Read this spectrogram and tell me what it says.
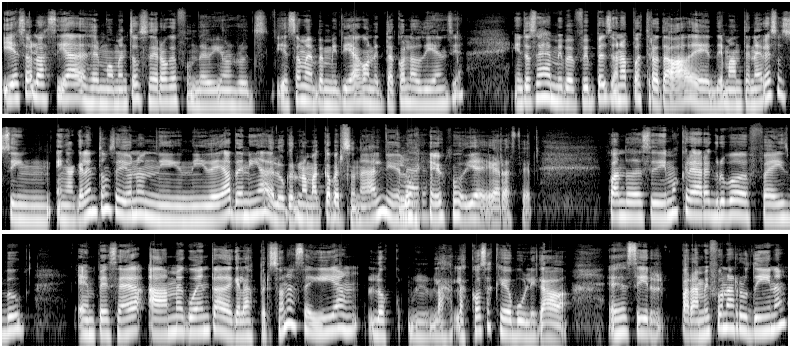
Y eso lo hacía desde el momento cero que fundé Beyond Roots y eso me permitía conectar con la audiencia. Y entonces en mi perfil personal pues trataba de, de mantener eso sin, en aquel entonces yo no, ni, ni, idea tenía de lo que era una marca personal ni de lo que yo podía llegar a hacer. Cuando decidimos crear el grupo de Facebook, empecé a darme cuenta de que las personas seguían los, las, las, cosas que yo publicaba. Es decir, para mí fue una rutina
